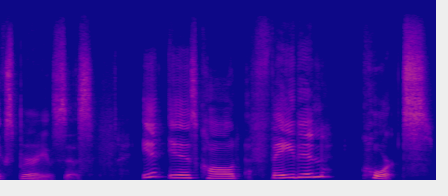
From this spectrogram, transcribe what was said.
experiences. It is called Faden Quartz.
